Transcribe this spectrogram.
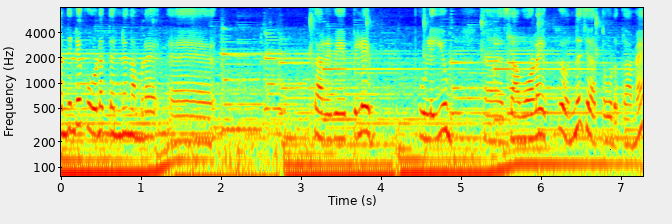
അതിന്റെ കൂടെ തന്നെ നമ്മുടെ കറിവേപ്പിലയും പുളിയും സവോളയൊക്കെ ഒന്ന് ചേർത്ത് കൊടുക്കാമേ.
